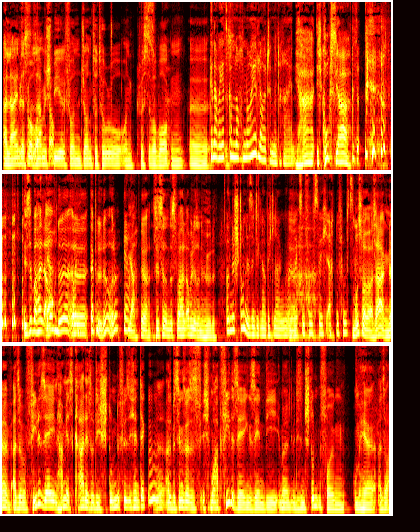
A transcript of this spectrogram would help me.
Allein das Zusammenspiel von John Totoro und Christopher Walken. Äh, Genau, aber jetzt kommen noch neue Leute mit rein. Ja, ich guck's ja. Ist aber halt Ja, auch, ne? Äh, Apple, ne, oder? Ja. Ja. Ja, siehst du, und das war halt auch wieder so eine Hürde. Und eine Stunde sind die, glaube ich, lang. 56, 58. Muss man aber sagen, ne? Also viele Serien haben jetzt gerade so die Stunde für sich entdeckt, Mhm. ne? Also beziehungsweise ich habe viele Serien gesehen, die immer mit diesen Stundenfolgen umher, also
